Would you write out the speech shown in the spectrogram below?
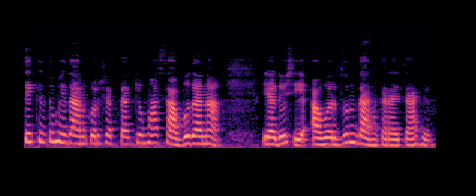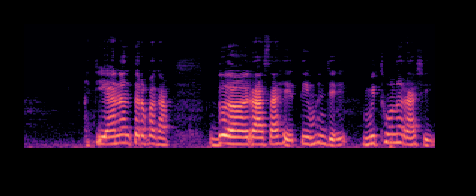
देखील तुम्ही दान करू शकता किंवा साबुदाणा या दिवशी आवर्जून दान करायचं आहे. यानंतर बघा द रास आहे ती म्हणजे मिथुन राशी.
